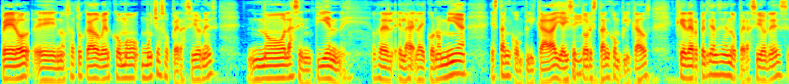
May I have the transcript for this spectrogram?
pero eh, nos ha tocado ver cómo muchas operaciones no las entiende o sea, la, economía es tan complicada y hay sectores tan complicados que de repente hacen operaciones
